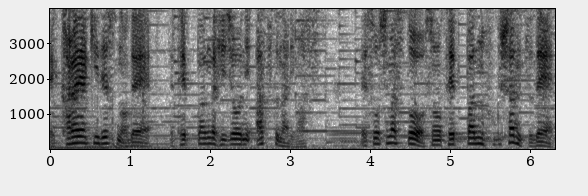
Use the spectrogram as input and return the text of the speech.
えー空焼きですので鉄板が非常に熱くなります。そうしますとその鉄板の輻射熱で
